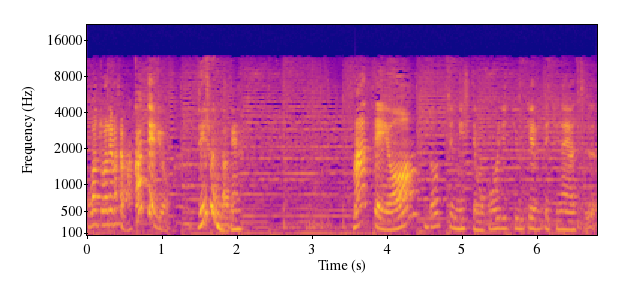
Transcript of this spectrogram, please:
ここは通れません。分かってるよ。出るんだね。待ってよ。どっちにしても攻撃受ける的なやつ。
